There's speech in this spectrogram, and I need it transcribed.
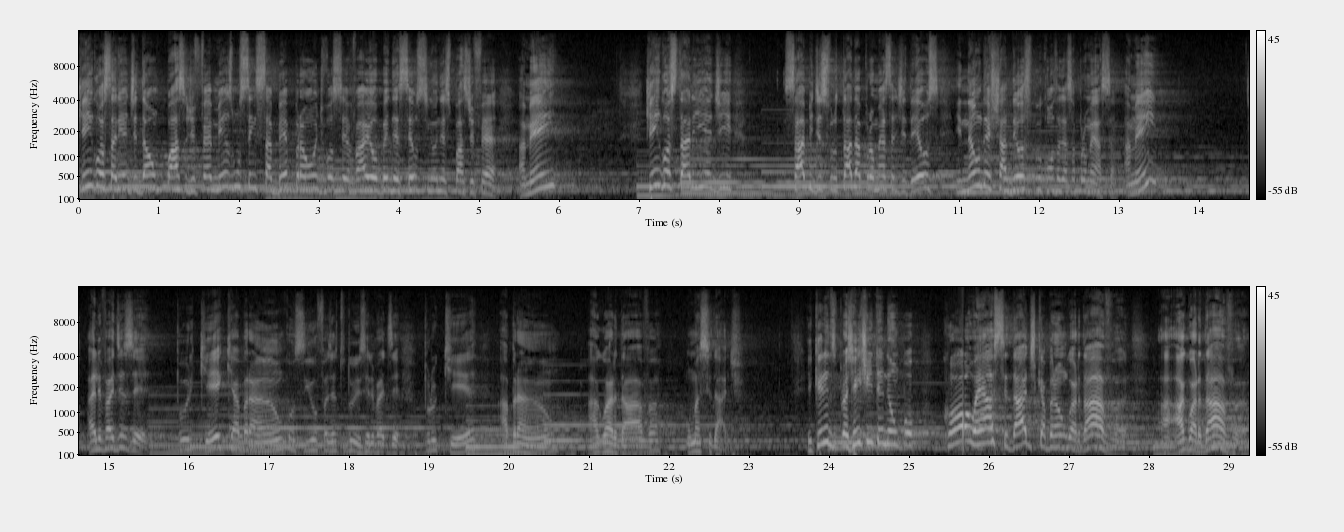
Quem gostaria de dar um passo de fé mesmo sem saber para onde você vai e obedecer o Senhor nesse passo de fé? Amém? Quem gostaria de, sabe, desfrutar da promessa de Deus e não deixar Deus por conta dessa promessa? Amém? Aí ele vai dizer: por que, que Abraão conseguiu fazer tudo isso? Ele vai dizer: porque Abraão aguardava uma cidade. E queridos, para a gente entender um pouco qual é a cidade que Abraão guardava, aguardava,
